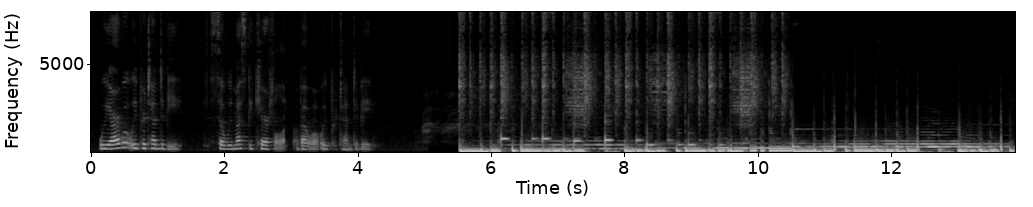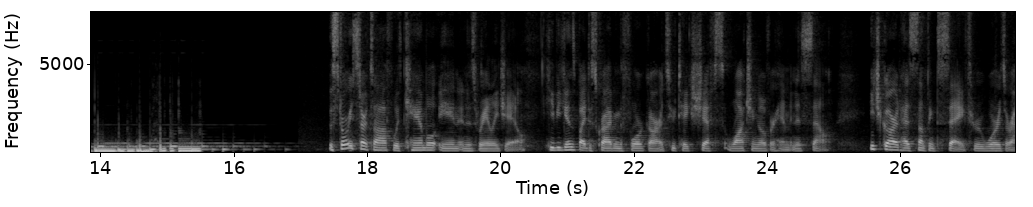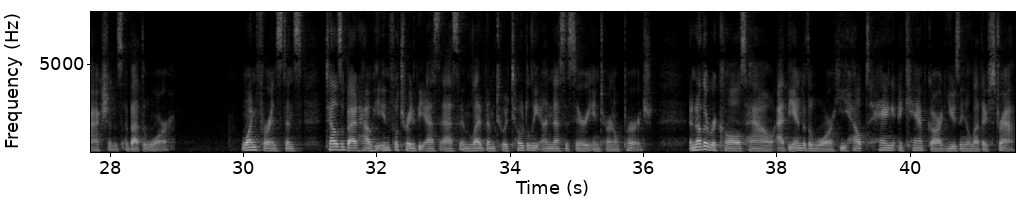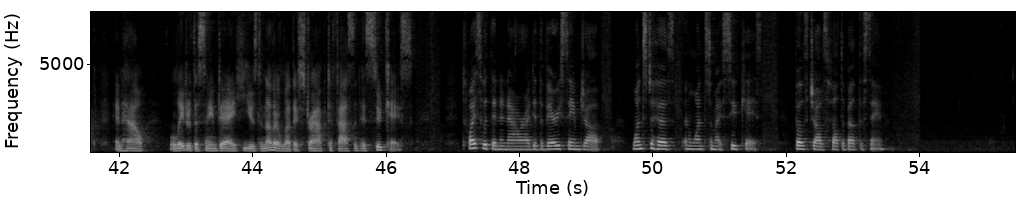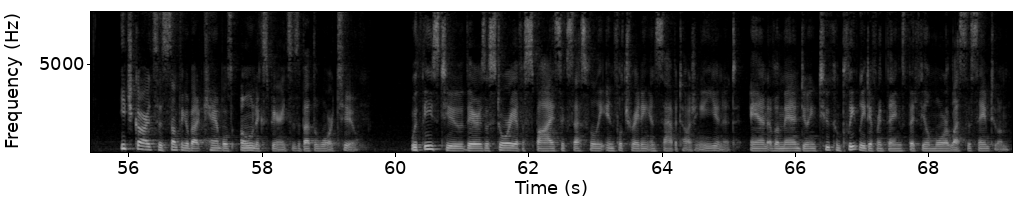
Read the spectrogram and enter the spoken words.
We are what we pretend to be, so we must be careful about what we pretend to be. The story starts off with Campbell in an Israeli jail. He begins by describing the four guards who take shifts watching over him in his cell. Each guard has something to say through words or actions about the war. One, for instance, tells about how he infiltrated the SS and led them to a totally unnecessary internal purge. Another recalls how, at the end of the war, he helped hang a camp guard using a leather strap, and how, later the same day, he used another leather strap to fasten his suitcase. Twice within an hour, I did the very same job, once to his and once to my suitcase. Both jobs felt about the same. Each guard says something about Campbell's own experiences about the war, too. With these two, there is a story of a spy successfully infiltrating and sabotaging a unit, and of a man doing two completely different things that feel more or less the same to him.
